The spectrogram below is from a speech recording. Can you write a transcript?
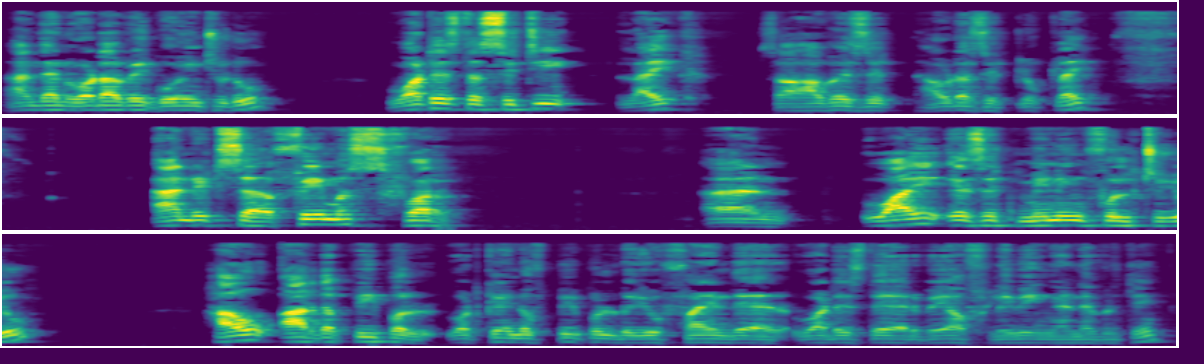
And then what are we going to do? What is the city like? So how is it? How does it look like? And it's uh, famous for and why is it meaningful to you? How are the people what kind of people do you find there? What is their way of living and everything?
